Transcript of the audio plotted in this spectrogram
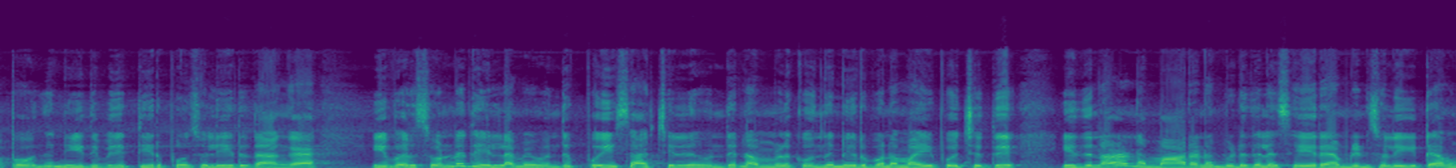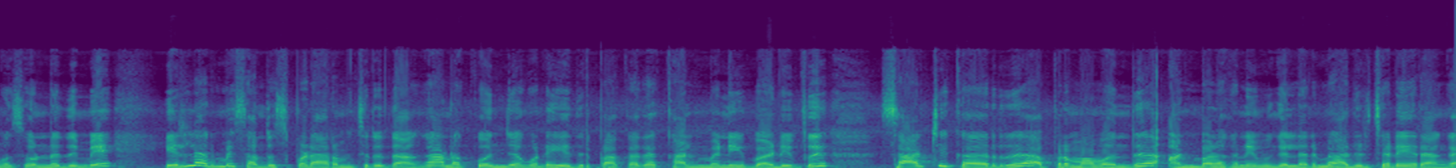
அப்போ வந்து நீதிபதி தீர்ப்பும் சொல்லியிருந்தாங்க. இவர் சொன்னது எல்லாமே வந்து பொய் சாட்சின்னு வந்து நம்மளுக்கு வந்து நிரூபணம் ஆகி போச்சுது. இதனால நான் மாறனை விடுதலை செய்கிறேன் அப்படின்னு சொல்லிக்கிட்டு அவங்க சொன்னதுமே எல்லாருமே சந்தோஷப்பட ஆரம்பிச்சிருந்தாங்க. ஆனால் கொஞ்சம் கூட எதிர்பார்க்காத கண்மணி வடிவு சாட்சிக்காரரு அப்புறமா வந்து அன்பழகன் இவங்க எல்லாருமே அதிர்ச்சி அடைகிறாங்க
